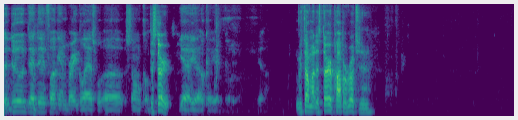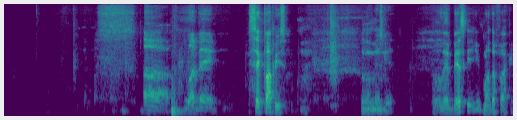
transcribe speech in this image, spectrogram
the dude that did fucking break glass with uh Stone Cold. Disturbed. yeah, yeah, okay, yeah. go. We're talking about Disturbed, Papa Roach. then. Uh, Bloodbane, Sick Puppies. Limp Bizkit. Live Biscuit, you motherfucker.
